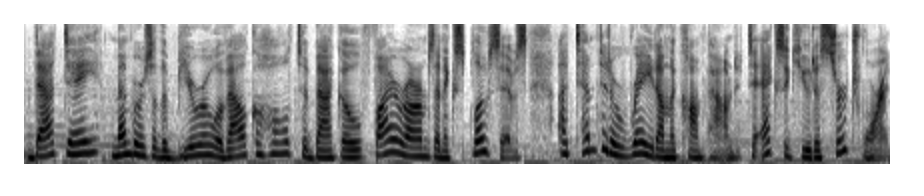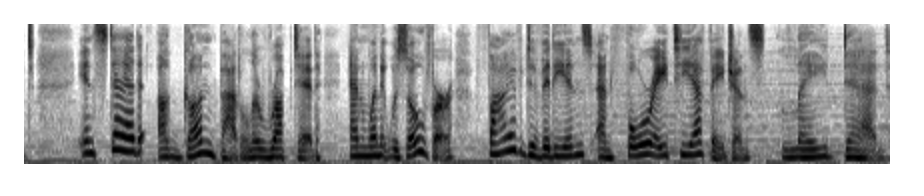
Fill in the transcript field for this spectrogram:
That day, members of the Bureau of Alcohol, Tobacco, Firearms, and Explosives attempted a raid on the compound to execute a search warrant. Instead, a gun battle erupted, and when it was over, five Davidians and four ATF agents lay dead.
